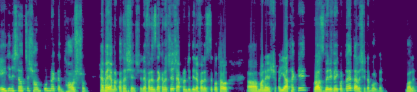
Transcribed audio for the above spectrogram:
এই জিনিসটা হচ্ছে সম্পূর্ণ একটা ধর্ষণ। হ্যাঁ ভাই আমার কথা শেষ। রেফারেন্স দেখানো শেষ। আপনার যদি রেফারেন্সে কোথাও মানে ইয়া থাকে ক্রস ভেরিফাই করতে হয় তাহলে সেটা বলবেন। বলেন।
